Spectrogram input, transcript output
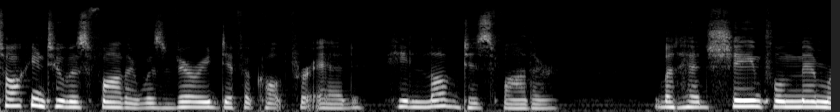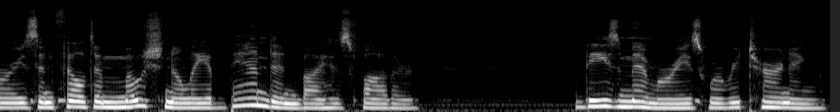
Talking to his father was very difficult for Ed. He loved his father but had shameful memories and felt emotionally abandoned by his father. These memories were returning,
